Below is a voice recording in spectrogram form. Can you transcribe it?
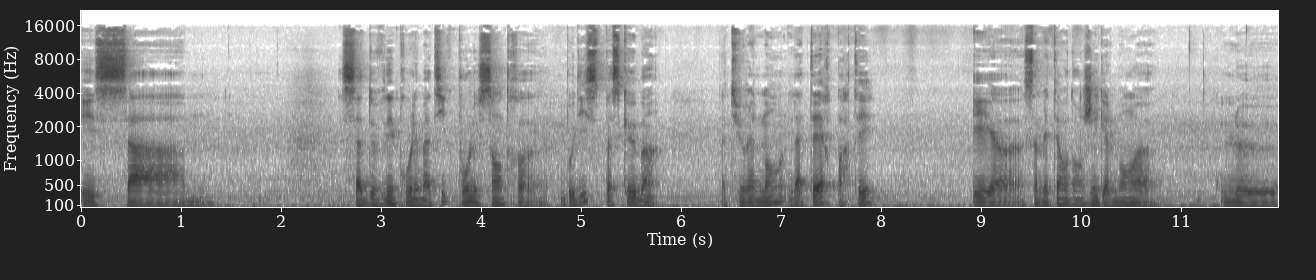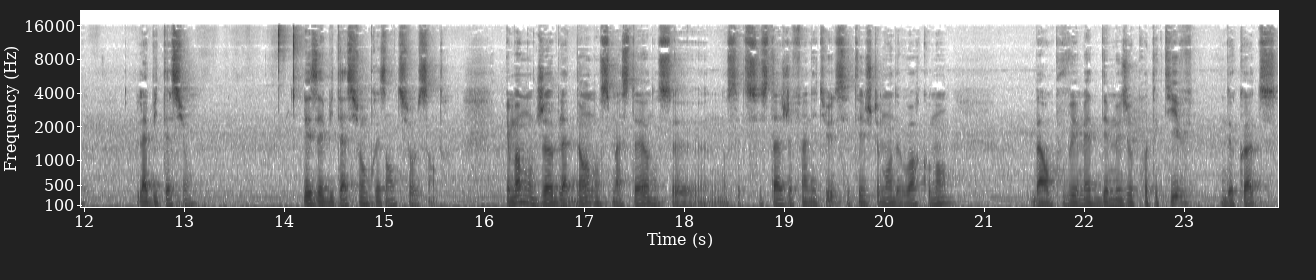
et ça ça devenait problématique pour le centre euh, bouddhiste parce que ben, naturellement la terre partait et euh, ça mettait en danger également euh, l'habitation, les habitations présentes sur le centre. Et moi mon job là-dedans, dans ce master, dans ce, dans ce stage de fin d'études, c'était justement de voir comment ben, on pouvait mettre des mesures protectives de côtes,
